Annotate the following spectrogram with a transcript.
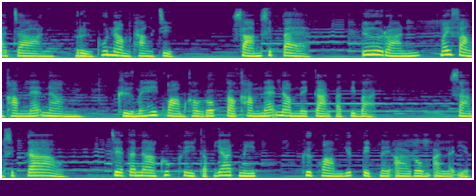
อาจารย์ หรือผู้นำทางจิต 38. ดื้อรั้นไม่ฟังคำแนะนำคือไม่ให้ความเคารพต่อคำแนะนำในการปฏิบัติ 39. เจตนาคลุกคลีกับญาติมิตร คือความยึดติดในอารมณ์อันละเอียด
